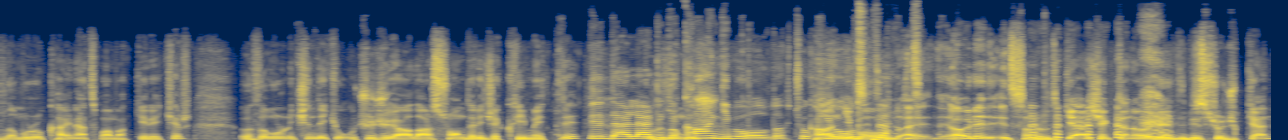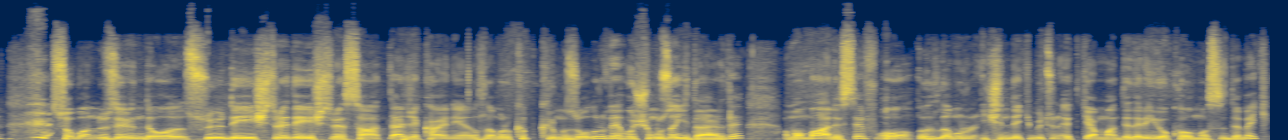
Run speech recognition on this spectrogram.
Ihlamuru kaynatmamak gerekir. Ihlamurun içindeki uçucu yağlar son derece kıymetli. Bir derlerdi ki Ihlamur- kan gibi oldu. Çok Kan iyi gibi oldu. oldu. E, Öyle sanırdık. Gerçekten öyleydi biz çocukken. Sobanın üzerinde o suyu değiştire değiştire saatlerce kaynayan ıhlamur kıpkırmızı olur ve hoşumuza giderdi. Ama maalesef o ıhlamurun içindeki bütün etken maddelerin yok olması demek.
